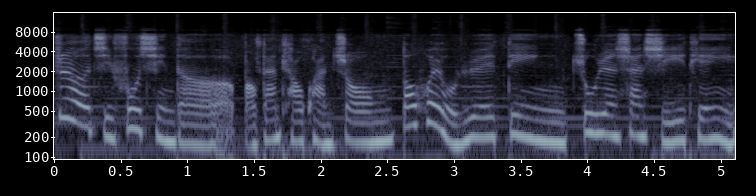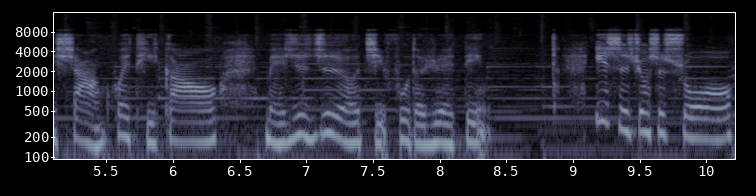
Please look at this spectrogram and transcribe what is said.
日额给付型的保单条款中都会有约定，住院三十一天以上会提高每日日额给付的约定。意思就是说，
